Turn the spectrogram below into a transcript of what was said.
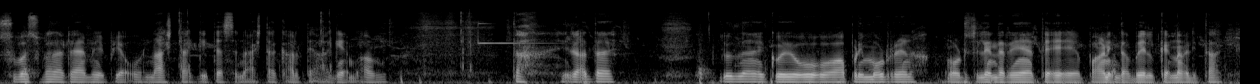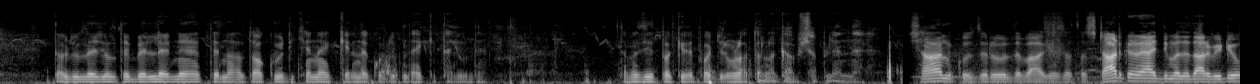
सुबह सुबह का टाइम है पिया और नाश्ता किया से नाश्ता करते आ गए बाहर तो इरादा है जो कोई वो अपनी मोटर है ना मोटर चलेंदे रहे हैं तो पानी का बिल करना दिता तो जुलते जुलते बिल लेने ते नाल तो आपको दिखे ना को जुलते हैं कितना जुलते तो मस्जिद पक्की पहुँच लूड़ा तो लगा शप लेने शान को ज़रूर दबा के तो स्टार्ट करें आज दी मज़ेदार वीडियो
